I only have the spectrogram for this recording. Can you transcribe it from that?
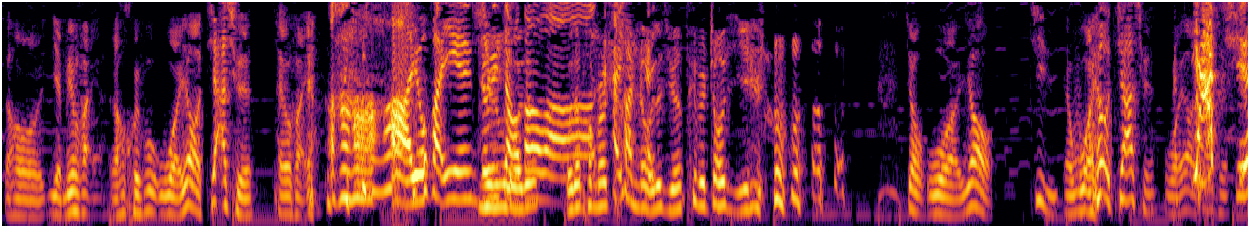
然后也没有反应，然后回复我要加群才有反应。哈哈，有反应，终于找到了。我在旁边看着，我就觉得特别着急，你知道吗？叫我要进，呃 我要加群，我要加群。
